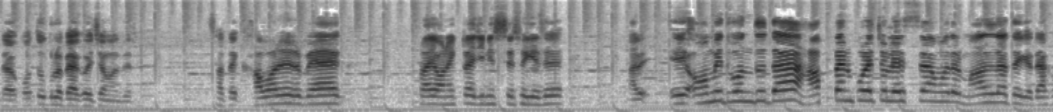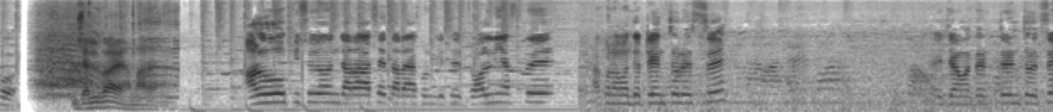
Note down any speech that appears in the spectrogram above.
দেখো কতগুলো ব্যাগ হয়েছে আমাদের। সাথে খাবারের ব্যাগ প্রায় অনেকটাই জিনিস শেষ হয়ে গেছে। আর এই অমিত বন্ধুটা হাফ প্যান্ট পরে চলে এসছে আমাদের মালদা থেকে দেখো। জলবায় আমার। আরও কিছুজন যারা আছে তারা এখন কিছু জল নিয়ে আসছে এখন আমাদের ট্রেন চলে এসছে। এই যে আমাদের ট্রেন চলেছে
